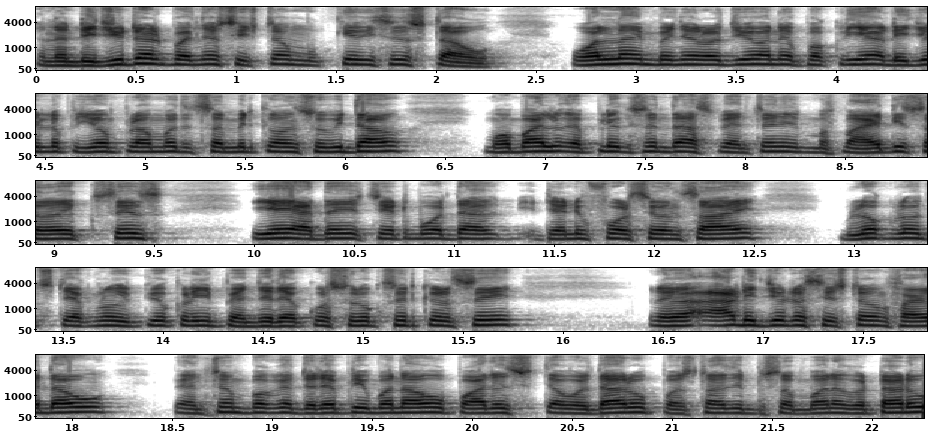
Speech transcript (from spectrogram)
અને ડિજિટલ પેન્શન સિસ્ટમ મુખ્ય વિશેષતાઓ. ઓનલાઈન પેન્શન અરજીઓ અને પ્રક્રિયા ડિજિટલ જીવન પ્રમાણ સબમિટ કરવાની સુવિધાઓ મોબાઈલ એપ્લિકેશન દ્વારા પેન્શનની માહિતી સરળ એક્સેસ એઆઈ આધારે સ્ટેટ બોર્ડના ટ્વેન્ટી ફોર સેવન સહાય બ્લોક લોન્ચ ટેકનો ઉપયોગ કરીને પેન્શન રેકોર્ડ સુરક્ષિત કરશે અને આ ડિજિટલ સિસ્ટમ ફાયદાઓ પેન્શન પ્રક્રિયા ઝડપથી બનાવો, પારદર્શિતા વધારો ભ્રષ્ટાચાર સંભાવના ઘટાડો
